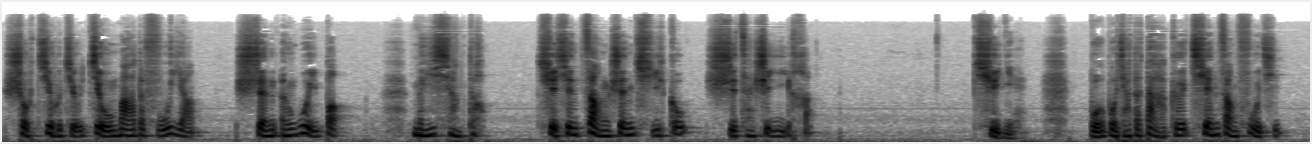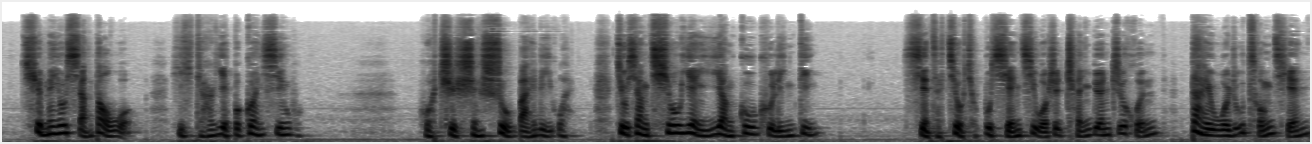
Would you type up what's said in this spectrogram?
受舅舅舅妈的抚养，深恩未报，没想到。”却先葬身渠沟，实在是遗憾。去年，伯伯家的大哥迁葬父亲，却没有想到我，一点也不关心我。我置身数百里外，就像秋雁一样孤苦伶仃。现在舅舅不嫌弃我是尘冤之魂，待我如从前，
